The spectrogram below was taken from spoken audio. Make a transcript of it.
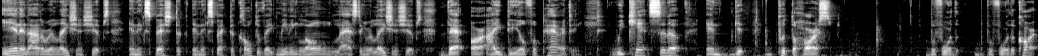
in and out of relationships and expect to, and expect to cultivate meaning long lasting relationships that are ideal for parenting. We can't sit up and get put the horse before the before the cart.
